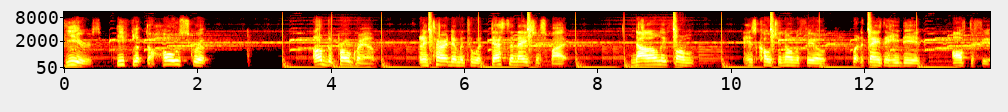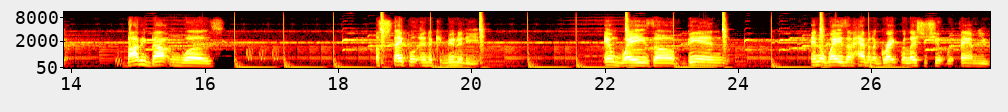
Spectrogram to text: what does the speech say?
years, he flipped the whole script of the program and turned them into a destination spot, not only from his coaching on the field, but the things that he did off the field. Bobby Bowden was a staple in the community in ways of being in the ways of having a great relationship with FAMU.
